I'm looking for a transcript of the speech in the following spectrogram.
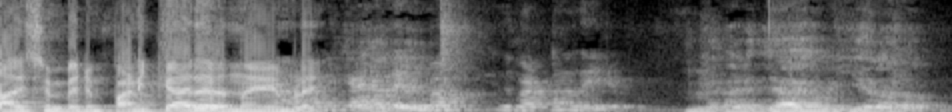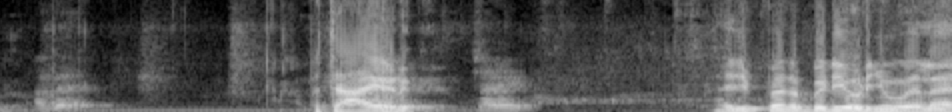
ആവശ്യം വരും. പണിക്കാര് വന്നു കഴിയുമ്പോഴേ പണിക്കാർ ഇത് പെട്ടെന്ന് തരും. അപ്പൊ ചായ എടുക്ക്. ചായ അരിപ്പയുടെ പിടി ഒടിഞ്ഞു പോയി അല്ലേ?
